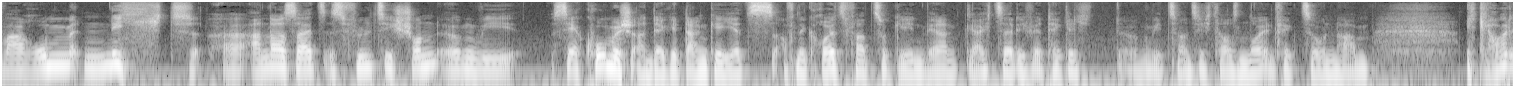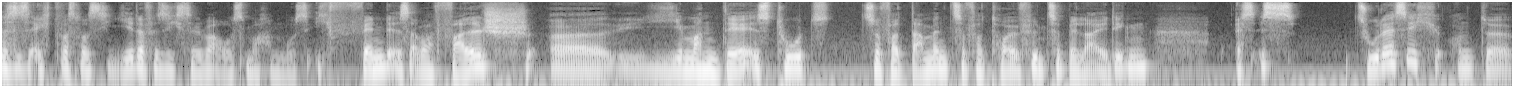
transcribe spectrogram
warum nicht? Äh, andererseits, es fühlt sich schon irgendwie sehr komisch an, der Gedanke, jetzt auf eine Kreuzfahrt zu gehen, während gleichzeitig wir täglich irgendwie 20.000 Neuinfektionen haben. Ich glaube, das ist echt was, was jeder für sich selber ausmachen muss. Ich fände es aber falsch, äh, jemanden, der es tut, zu verdammen, zu verteufeln, zu beleidigen. Es ist zulässig und äh,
